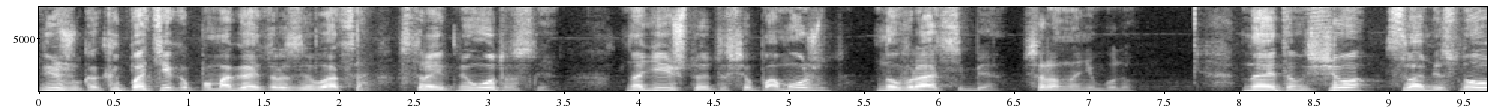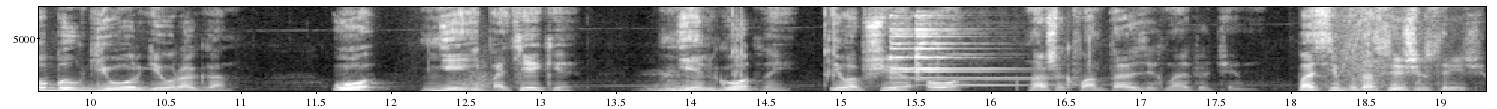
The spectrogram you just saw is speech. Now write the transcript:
Вижу, как ипотека помогает развиваться в строительной отрасли. Надеюсь, что это все поможет, но врать себе все равно не буду. На этом все. С вами снова был Георгий Ураган. О не ипотеке, не льготной и вообще о наших фантазиях на эту тему. Спасибо, до следующих встреч.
